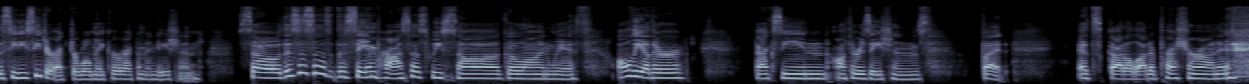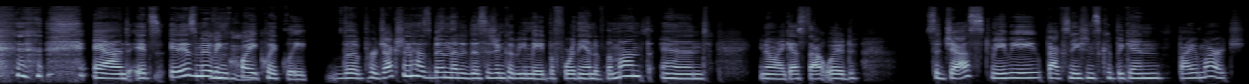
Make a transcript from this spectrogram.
the CDC director will make a recommendation. So, this is a, the same process we saw go on with all the other vaccine authorizations, but it's got a lot of pressure on it. And it's it is moving mm-hmm. quite quickly. The projection has been that a decision could be made before the end of the month and you know i guess that would suggest maybe vaccinations could begin by march.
